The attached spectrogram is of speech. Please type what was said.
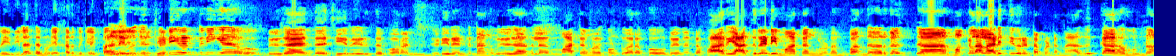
ரீதியில தன்னுடைய கருத்துக்களை அதுல வந்து. திடீரென்று நீங்க விவசாயத்தை சீர்திருத்த போறோம் திடீரென்று நாங்க விவசாயத்துல மாற்றங்களை கொண்டு வர போகின்றோம் என்ற பாரிய அதிரடி மாற்றங்களுடன் வந்தவர்கள் மக்களால் அடித்து விரட்டப்பட்டனர். அதுக்காக முன்ன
